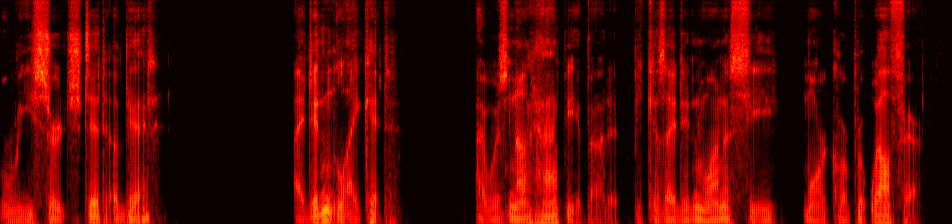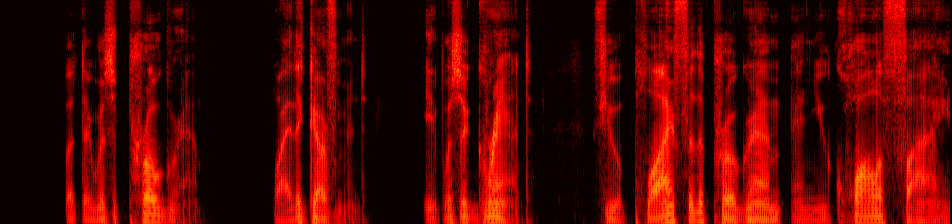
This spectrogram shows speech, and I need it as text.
researched it a bit. I didn't like it. I was not happy about it because I didn't want to see more corporate welfare. But there was a program by the government, it was a grant. If you apply for the program and you qualify,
